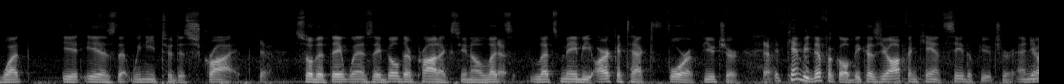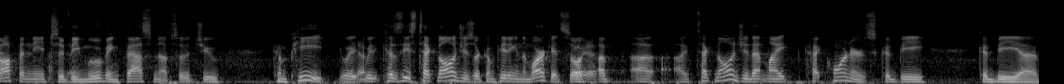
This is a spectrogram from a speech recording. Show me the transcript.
what it is that we need to describe. Yeah. So that they, as they build their products, you know, let's yeah. let's maybe architect for a future. It can be difficult because you often can't see the future, and you often need to be moving fast enough so that you compete because these technologies are competing in the market. So oh, yeah. a, a, a, technology that might cut corners could be could be uh,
